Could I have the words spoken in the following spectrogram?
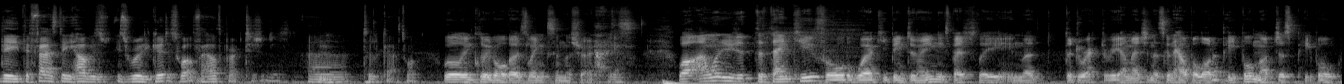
the the FASD hub is, is really good as well for health practitioners uh, Mm. to look at as well. We'll include all those links in the show notes. Yes. Well, I want you to, to thank you for all the work you've been doing, especially in the, the directory. I imagine that's going to help a lot of people, not just people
